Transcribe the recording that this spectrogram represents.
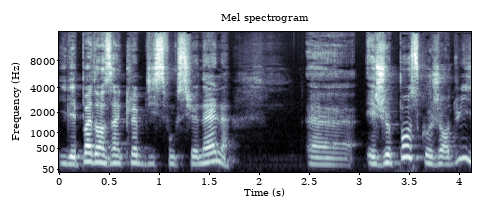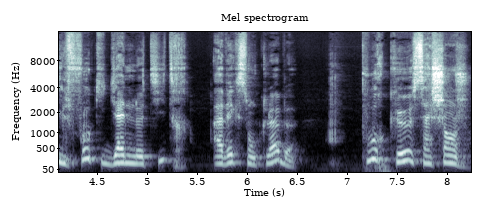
Il n'est pas dans un club dysfonctionnel. Euh, et je pense qu'aujourd'hui, il faut qu'il gagne le titre avec son club pour que ça change.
